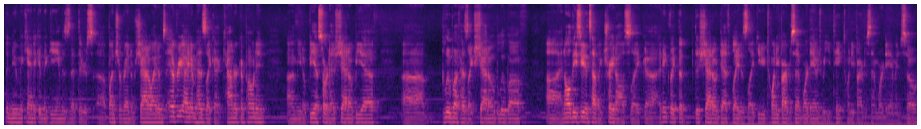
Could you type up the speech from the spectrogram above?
The new mechanic in the game is that there's a bunch of random shadow items. Every item has like a counter component. Um, you know, BF Sword has Shadow BF. Uh, blue buff has like Shadow Blue buff. Uh, and all these units have like trade-offs. Like uh, I think like the the Shadow Deathblade is like you do 25% more damage, but you take 25% more damage. So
